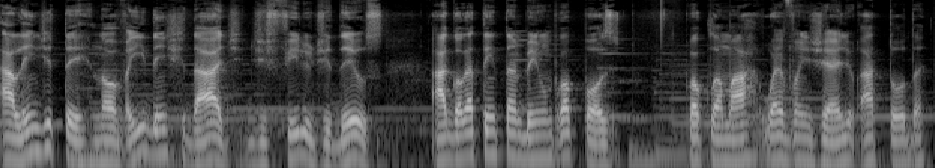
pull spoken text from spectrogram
além de ter nova identidade de filho de Deus, agora tem também um propósito: proclamar o Evangelho a toda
